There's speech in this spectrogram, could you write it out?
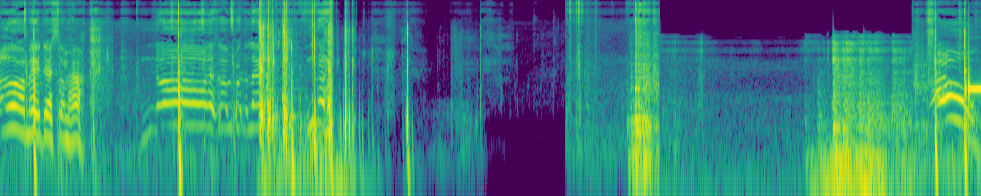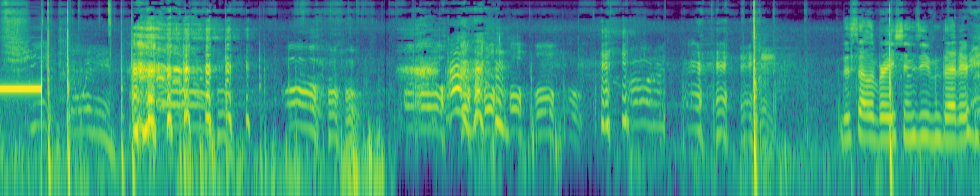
Oh, I made that somehow. No, that's not about to last. No. Oh, shit. It went in. Oh. Oh. Oh. Oh. Oh. Hey. The celebration's even better. Gotta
